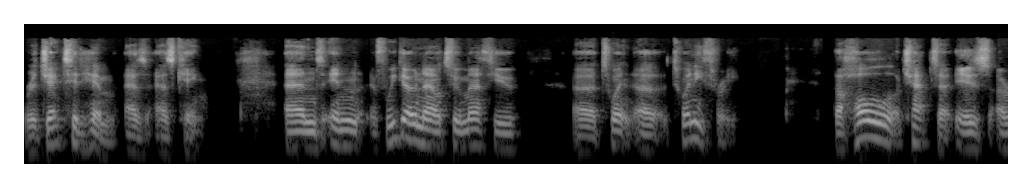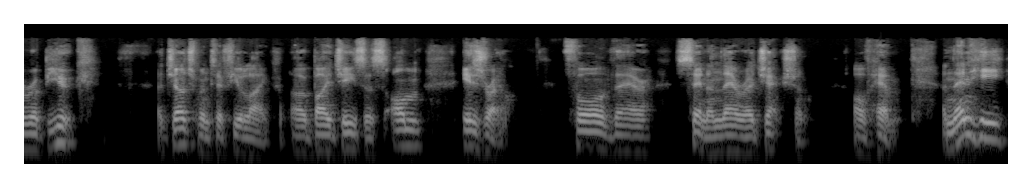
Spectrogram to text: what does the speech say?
rejected him as as king. And in if we go now to Matthew uh, 20, uh, 23, the whole chapter is a rebuke, a judgment, if you like, uh, by Jesus on Israel for their sin and their rejection of him. And then he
